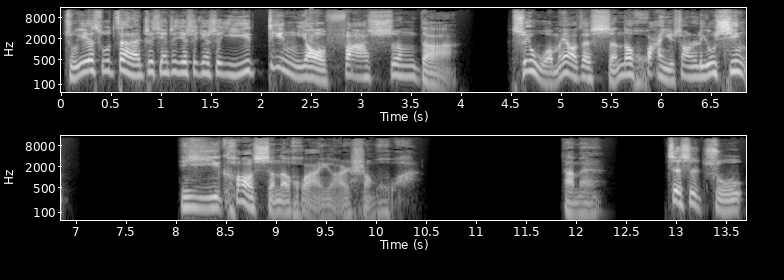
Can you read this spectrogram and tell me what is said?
主耶稣再来之前，这些事情是一定要发生的，所以我们要在神的话语上留心，依靠神的话语而生活。他们，这是主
